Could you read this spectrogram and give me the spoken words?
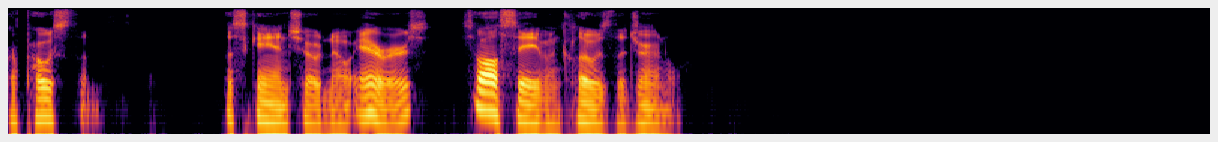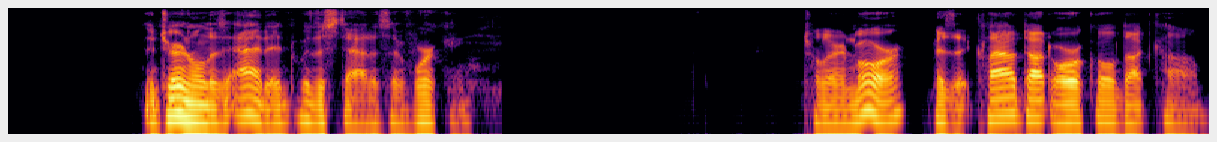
or post them. The scan showed no errors, so I'll save and close the journal. The journal is added with the status of working. To learn more, visit cloud.oracle.com.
